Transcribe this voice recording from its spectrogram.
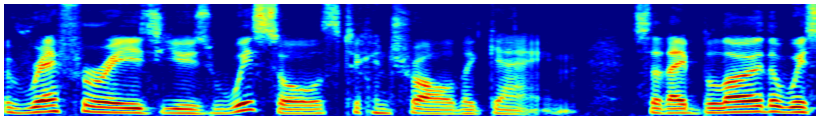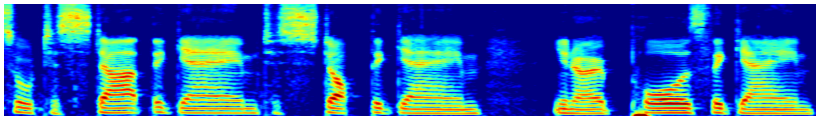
referees use whistles to control the game. So they blow the whistle to start the game, to stop the game, you know, pause the game.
